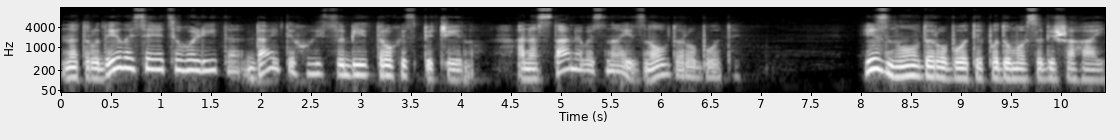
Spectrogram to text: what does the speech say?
натрудилася я цього літа, дайте хоч собі трохи спечину, а настане весна і знов до роботи. І знов до роботи, подумав собі Шагай.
